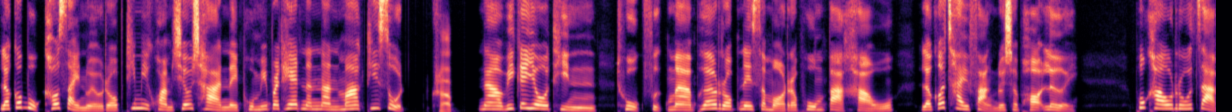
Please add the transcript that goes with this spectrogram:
แล้วก็บุกเข้าใส่หน่วยรบที่มีความเชี่ยวชาญในภูมิประเทศนั้นๆ มากที่สุด ครับ นาวิกโยธินถูกฝึกมาเพื่อรบในสมรภูมิป่าเขา แล้วก็ชายฝั่งโดยเฉพาะเลย พวกเขารู้จัก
